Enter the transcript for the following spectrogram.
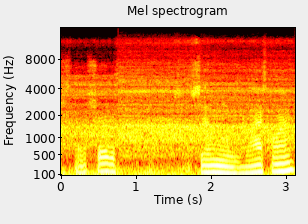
Just not sure if 70 was the last one.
